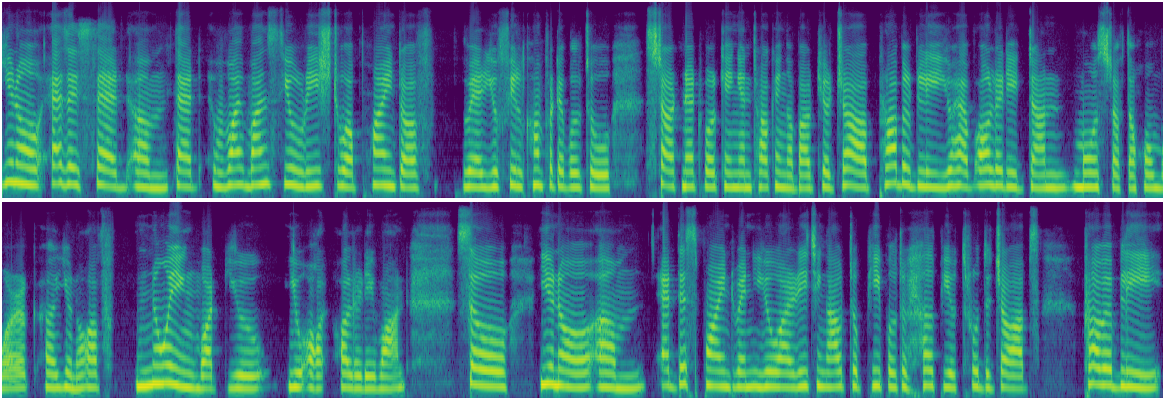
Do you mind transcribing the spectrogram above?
you know, as I said, um, that w- once you reach to a point of where you feel comfortable to start networking and talking about your job, probably you have already done most of the homework, uh, you know, of knowing what you you already want. So you know um, at this point when you are reaching out to people to help you through the jobs probably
